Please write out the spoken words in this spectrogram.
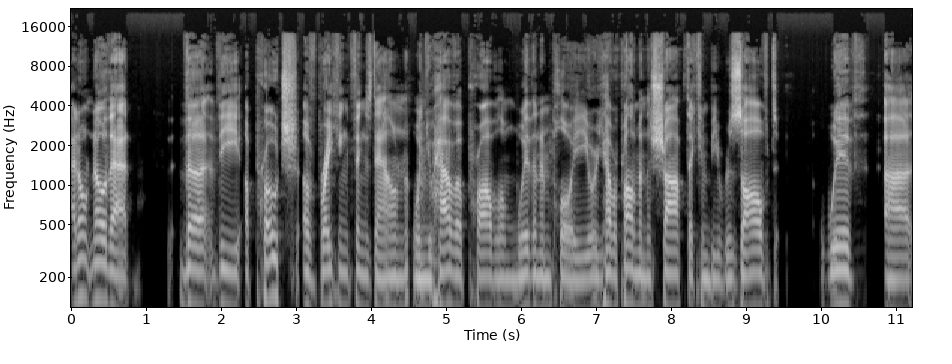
I don't know that the the approach of breaking things down when you have a problem with an employee or you have a problem in the shop that can be resolved with uh,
